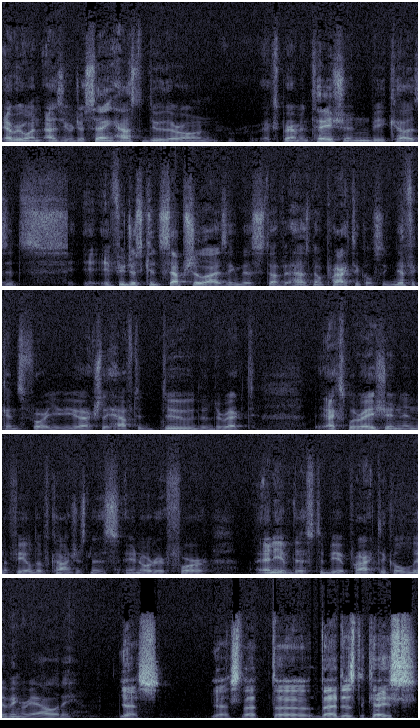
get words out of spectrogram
everyone, as you were just saying, has to do their own experimentation because it's if you're just conceptualizing this stuff, it has no practical significance for you. You actually have to do the direct exploration in the field of consciousness in order for any of this to be a practical living reality. Yes, yes, that uh, that is the case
